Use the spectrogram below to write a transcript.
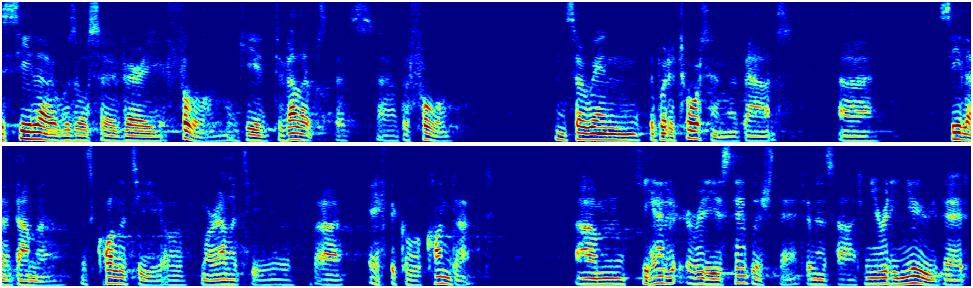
His sila was also very full, he had developed this uh, before. And so when the Buddha taught him about uh, sila dhamma, this quality of morality, of uh, ethical conduct, um, he had already established that in his heart, and he already knew that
